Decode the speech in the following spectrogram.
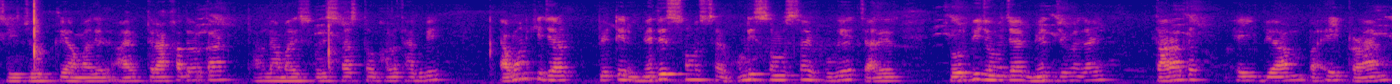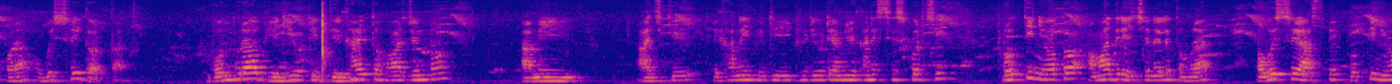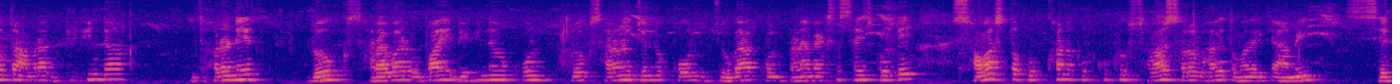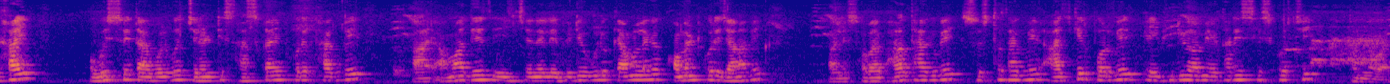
সেই যোগকে আমাদের আয়ত্তে রাখা দরকার। তাহলে আমাদের শরীর স্বাস্থ্য ভালো থাকবে। এমনকি যারা পেটের মেদের সমস্যায় ভুঁড়ির সমস্যায় ভুগে, যাদের চর্বি জমে যায়, মেদ জমে যায়, তারা তো এই ব্যায়াম বা এই প্রাণায়াম করা অবশ্যই দরকার। বন্ধুরা, ভিডিওটি দীর্ঘায়িত হওয়ার জন্য আমি আজকে এখানেই ভিডিও ভিডিওটি আমি এখানে শেষ করছি। প্রতিনিয়ত আমাদের এই চ্যানেলে তোমরা অবশ্যই আসবে। প্রতিনিয়ত আমরা বিভিন্ন ধরনের রোগ সারাবার উপায়, বিভিন্ন কোন রোগ সারানোর জন্য কোন যোগা, কোন প্রাণায়াম এক্সারসাইজ করবে, সমস্ত পুঙ্খানুপুঙ্খ খুব সহজ সরলভাবে তোমাদেরকে আমি শেখাই। অবশ্যই তা বলব চ্যানেলটি সাবস্ক্রাইব করে থাকবে। আর আমাদের এই চ্যানেলে ভিডিওগুলো কেমন লাগে কমেন্ট করে জানাবে। তাহলে সবাই ভালো থাকবে, সুস্থ থাকবে। আজকের পর্বে এই ভিডিও আমি এখানেই শেষ করছি। ধন্যবাদ।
